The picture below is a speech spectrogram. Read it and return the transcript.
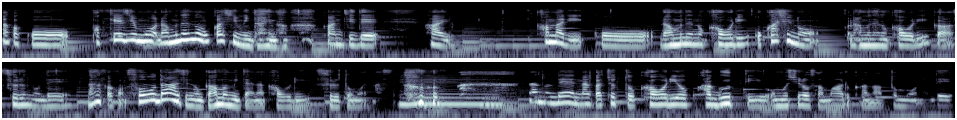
なんかこう、パッケージもラムネのお菓子みたいな感じで、はい。かなりこう、ラムネの香り、お菓子のラムネの香りがするので、なんかこのソーダ味のガムみたいな香りすると思います。なので、なんかちょっと香りを嗅ぐっていう面白さもあるかなと思うので、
